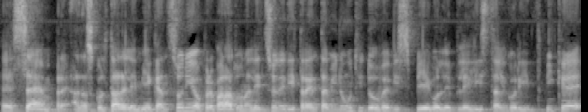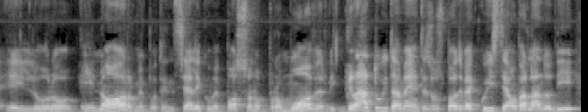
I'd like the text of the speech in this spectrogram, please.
eh, sempre ad ascoltare le mie canzoni, ho preparato una lezione di 30 minuti dove vi spiego le playlist algoritmiche e il loro enorme potenziale, come possono promuovervi gratuitamente su Spotify, qui stiamo parlando di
